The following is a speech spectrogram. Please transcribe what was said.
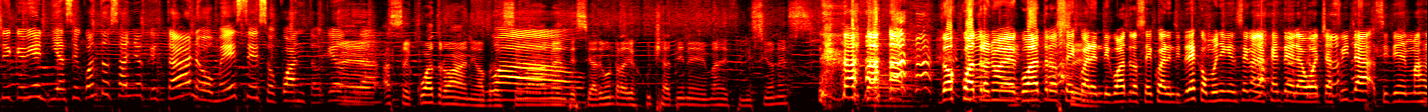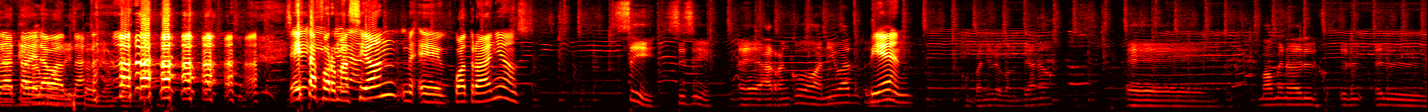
Che, qué bien. ¿Y hace cuántos años que están? ¿O meses? ¿O cuánto? ¿Qué onda? Eh, hace cuatro años Wow. aproximadamente. Si algún radio escucha tiene más definiciones. 2494-644-643. Comuníquense con la gente de la Guachafita si tienen más data de la banda. Esta ¿y qué formación, eh, cuatro años. Sí, sí, sí. Eh, arrancó Aníbal. Bien. compañero colombiano. Eh, más o menos él, él- él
